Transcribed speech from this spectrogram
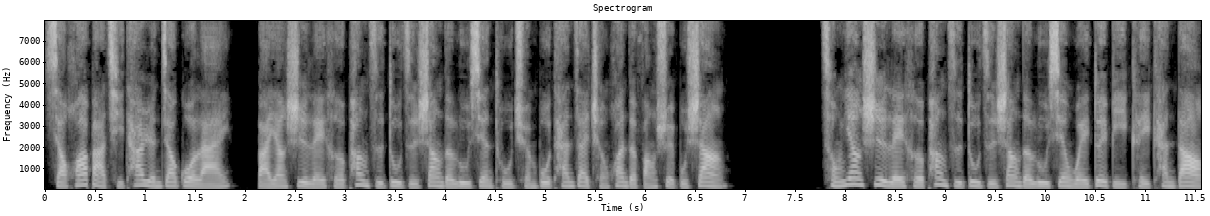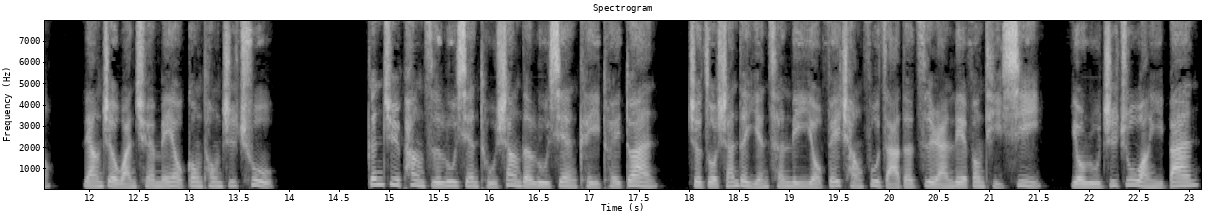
小花把其他人叫过来，把样式雷和胖子肚子上的路线图全部摊在陈焕的防水布上。从样式雷和胖子肚子上的路线为对比，可以看到两者完全没有共通之处。根据胖子路线图上的路线，可以推断这座山的岩层里有非常复杂的自然裂缝体系，犹如蜘蛛网一般，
